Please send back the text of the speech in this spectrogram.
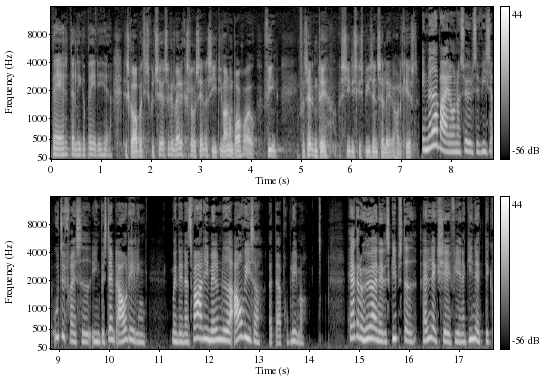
hvad er det, der ligger bag det her. Det skal op og diskutere, så kan det være, at det kan slås hen og sige, at de var nogle brokrøv. Fint Fortæl dem det, og sige, at de skal spise en salat og holde kæft. En medarbejderundersøgelse viser utilfredshed i en bestemt afdeling, men den ansvarlige mellemleder afviser, at der er problemer. Her kan du høre Annette Skibsted, anlægschef i Energinet.dk,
